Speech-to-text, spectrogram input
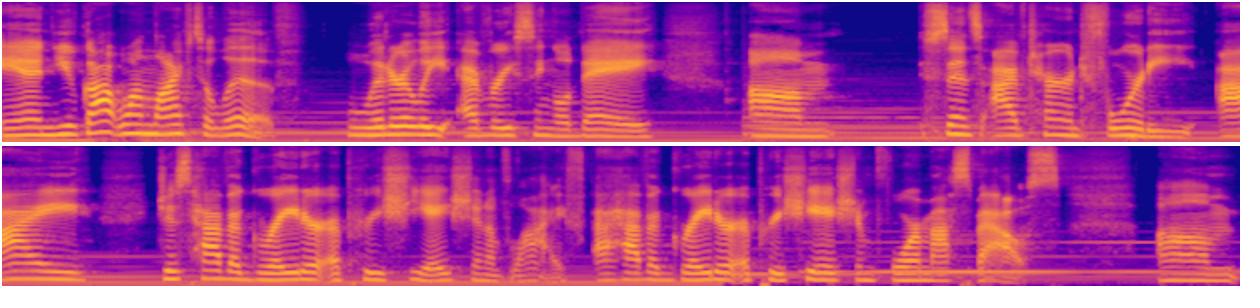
And you've got one life to live literally every single day. Um, since I've turned 40, I just have a greater appreciation of life. I have a greater appreciation for my spouse. Um,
